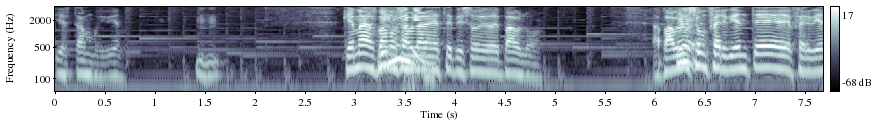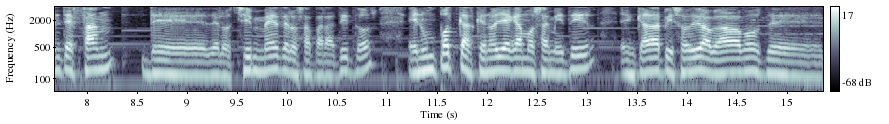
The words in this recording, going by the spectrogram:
y están muy bien. ¿Qué más vamos a hablar en este episodio de Pablo? A Pablo es un ferviente, ferviente fan de, los chismes, de los aparatitos. En un podcast que no llegamos a emitir, en cada episodio hablábamos de,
